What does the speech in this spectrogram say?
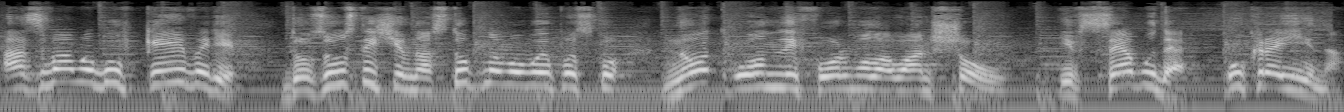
А з вами був Кейвері. До зустрічі в наступному випуску Not Only Formula One Show. І все буде Україна!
